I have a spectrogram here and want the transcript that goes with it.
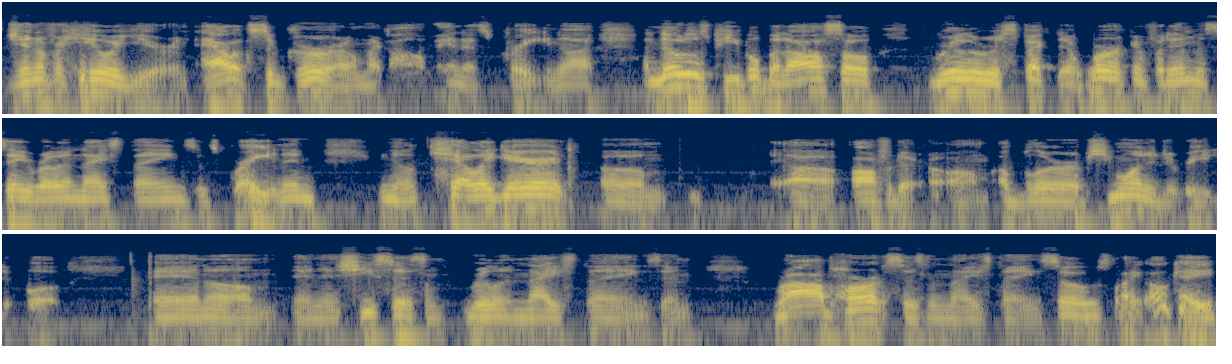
Jennifer Hillier and Alex Segura. I'm like, oh man, that's great. You know, I, I know those people, but I also really respect their work, and for them to say really nice things, it's great. And then, you know, Kellye Garrett um, uh, offered a, um, a blurb. She wanted to read the book, and um, and then she said some really nice things, and Rob Hart says some nice things. So it's like, okay,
